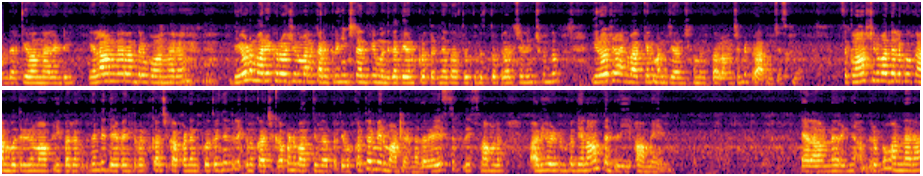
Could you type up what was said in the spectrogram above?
అందరికీ వందాలండి. ఎలా ఉన్నారు? అందరూ బాగున్నారా? దేవుడు మరొక రోజును మనకు అనుగ్రహించినందుకే ముందుగా దేవుని కృతజ్ఞత స్థుతులు స్తోత్రాలు చెల్లించుకుందాం. ఈరోజు ఆయన వాక్యాన్ని మనం ధ్యానించుకున్న తలంచండి ప్రార్థన చేసుకుందాం. సకలాశీర్వాదాలకు కనుబోతున్న మా ప్రియపరకు తండ్రి దేవ ఇంతవరకు కాచి కాపాడేందుకు కృతజ్ఞతలు. ఇక్కడ కాచి కాపాడి వాక్యం ప్రతి ఒక్కరితో మీరు మాట్లాడినారు. ఏసు క్రీస్తునామంలో అడిగి అడుగుని పొందినా తండ్రి. ఆమె ఎలా ఉన్నారండి? అందరూ బాగున్నారా?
